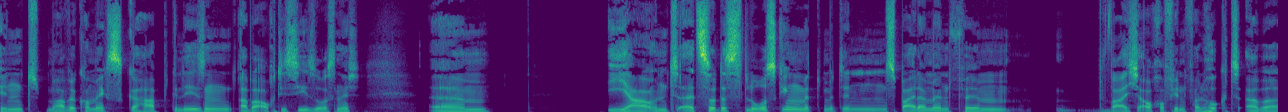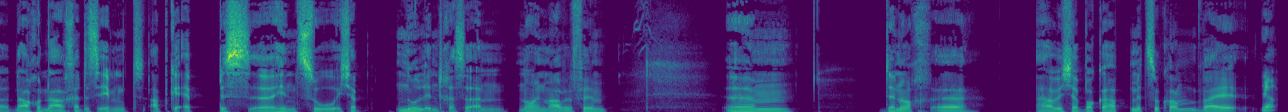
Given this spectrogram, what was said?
Kind Marvel-Comics gehabt, gelesen, aber auch DC, so ist nicht. Ähm, ja, und als so das losging mit, mit den Spider-Man-Filmen, war ich auch auf jeden Fall hooked, aber nach und nach hat es eben abgeebbt bis äh, hin zu, ich habe null Interesse an neuen Marvel-Filmen. Ähm, dennoch äh, habe ich ja Bock gehabt mitzukommen, weil Ja.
